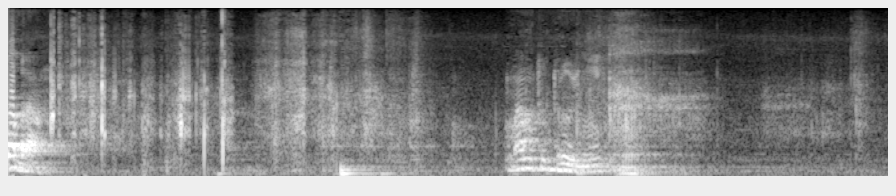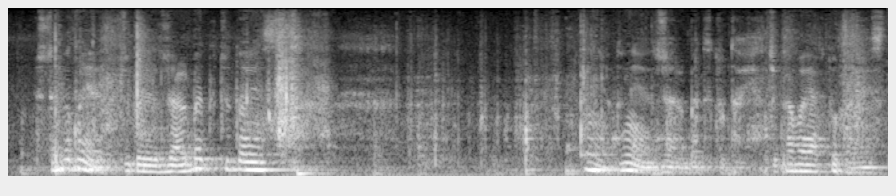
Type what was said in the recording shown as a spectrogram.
dobra. Mam tu trójnik. Z czego to jest? Czy to jest żelbet, czy to jest... Nie, to nie jest żelbet tutaj. Ciekawe jak tutaj jest.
